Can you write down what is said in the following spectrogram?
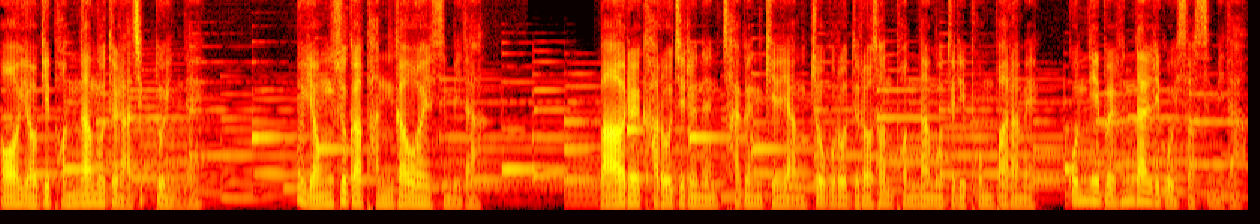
어, 여기 벚나무들 아직도 있네. 영수가 반가워했습니다. 마을을 가로지르는 작은 길 양쪽으로 늘어선 벚나무들이 봄바람에 꽃잎을 흩날리고 있었습니다.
